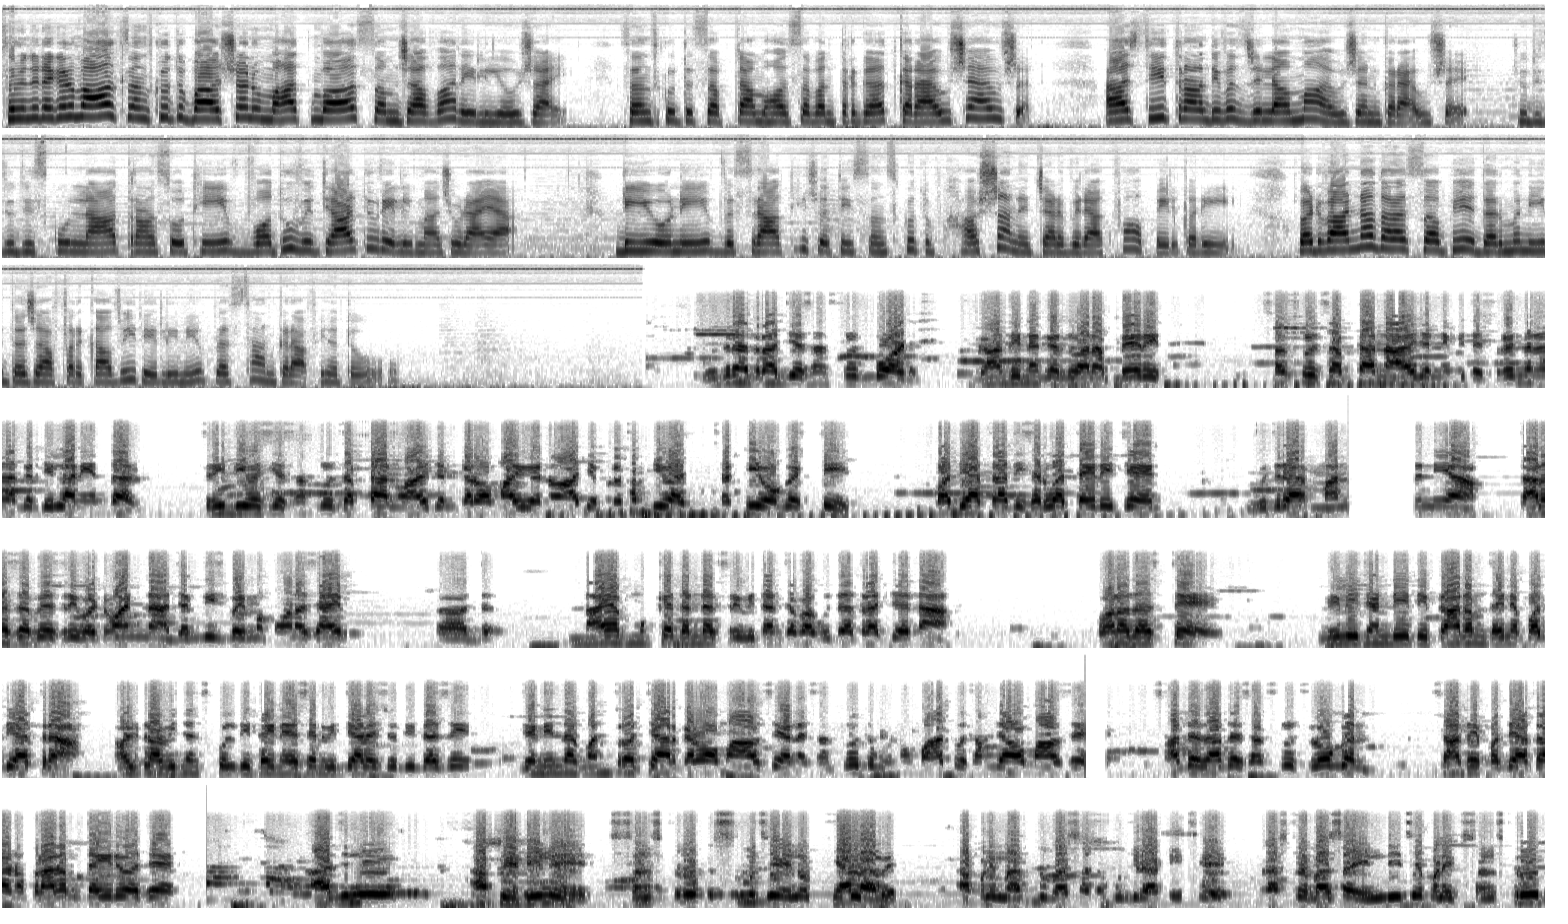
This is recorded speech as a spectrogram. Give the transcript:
સુરેન્દ્રનગરમાં સંસ્કૃત ભાષાનું મહાત્મ સમજાવવા રેલી યોજાઈ. સંસ્કૃત સપ્તાહ મહોત્સવ અંતર્ગત કરાયું છે આયોજન. આજથી ત્રણ દિવસ જિલ્લામાં આયોજન કરાયું છે. જુદી જુદી સ્કૂલના ત્રણસોથી વધુ વિદ્યાર્થીઓ રેલીમાં જોડાયા. ડીઓને વિસરાતી જતી સંસ્કૃત ભાષાને જાળવી રાખવા અપીલ કરી. વઢવાણના ધારાસભ્યએ ધર્મની ધજા ફરકાવી રેલીને પ્રસ્થાન કરાવ્યું હતું. ગુજરાત રાજ્ય સંસ્કૃત બોર્ડ ગાંધીનગર દ્વારા પ્રેરિત સંસ્કૃત સપ્તાહના આયોજન નિમિત્તે સુરેન્દ્રનગર જિલ્લાની અંદર ત્રિદિવસીય સંસ્કૃત સપ્તાહનું આયોજન કરવામાં આવ્યું. એનો આજે પ્રથમ દિવસ, છઠ્ઠી ઓગસ્ટથી પદયાત્રાથી શરૂઆત થઈ રહી છે. ગુજરાત માનનીય ધારાસભ્ય શ્રી વઢવાણના જગદીશભાઈ મકવાણા સાહેબ નાયબ મુખ્ય દંડક શ્રી વિધાનસભા ગુજરાત રાજ્યના વરદ હસ્તે લીલી ઝંડીથી પ્રારંભ થઈને પદયાત્રા અલ્ટ્રા વિઝન સ્કૂલથી થઈને એસએન વિદ્યાલય સુધી થશે જેની અંદર મંત્રોચ્ચાર કરવામાં આવશે અને સંસ્કૃતનું મહત્વ સમજાવવામાં આવશે. સાથે સાથે સંસ્કૃત સ્લોગન સાથે પદયાત્રાનો પ્રારંભ થઈ રહ્યો છે. આજની આ પેઢીને સંસ્કૃત શું છે એનો ખ્યાલ આવે? આપણી માતૃભાષા તો ગુજરાતી છે, રાષ્ટ્રભાષા હિન્દી છે, પણ એક સંસ્કૃત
